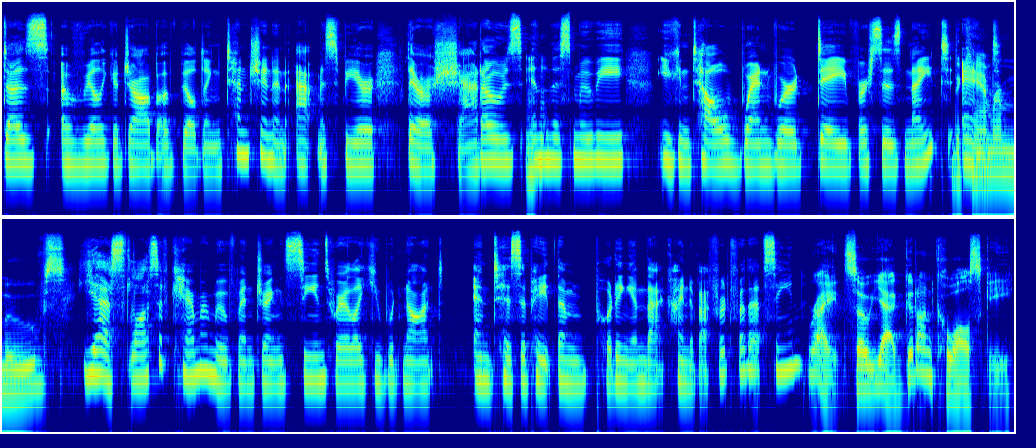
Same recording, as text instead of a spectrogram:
does a really good job of building tension and atmosphere. There are shadows in this movie. You can tell when we're day versus night. The camera moves. Yes, lots of camera movement during scenes where like you would not anticipate them putting in that kind of effort for that scene. Right. So yeah, good on Kowalski.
